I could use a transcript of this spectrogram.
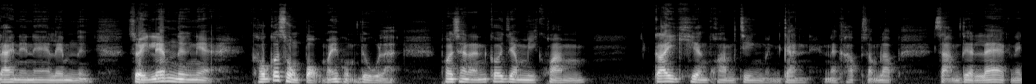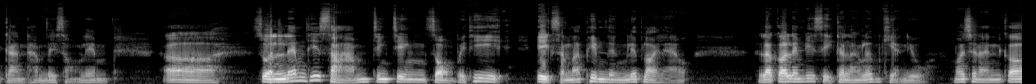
ได้แน่ๆเล่มหนึ่ง ส่วนอีกเล่มหนึ่งเนี่ยเขาก็ส่งปกมาให้ผมดูล้วเพราะฉะนั้นก็ยังมีความใกล้เคียงความจริงเหมือนกันนะครับสำหรับ 3 เดือนแรกในการทำได้ 2 เล่มส่วนเล่มที่ 3 จริง ๆ ส่งไปที่อีกสำนักพิมพ์หนึ่งเรียบร้อยแล้ว แล้วก็เล่มที่ 4กำลังเริ่มเขียนอยู่ เพราะฉะนั้นก็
